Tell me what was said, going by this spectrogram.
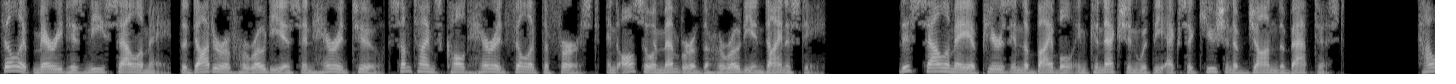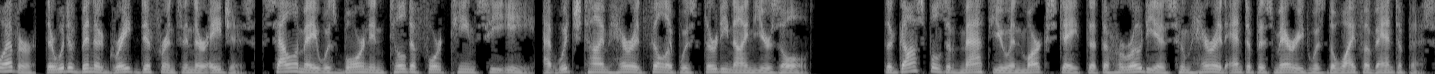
Philip married his niece Salome, the daughter of Herodias and Herod II sometimes called Herod Philip I, and also a member of the Herodian dynasty. This Salome appears in the Bible in connection with the execution of John the Baptist. However, there would have been a great difference in their ages. Salome was born in tilde 14 CE, at which time Herod Philip was 39 years old. The Gospels of Matthew and Mark state that the Herodias whom Herod Antipas married was the wife of Antipas'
